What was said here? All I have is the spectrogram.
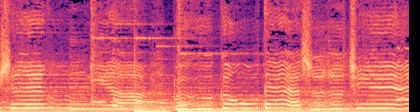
生呀，不够的时间。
